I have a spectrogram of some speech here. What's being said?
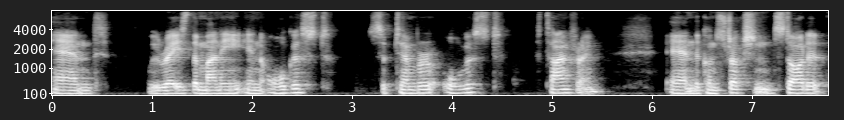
and we raised the money in August, September, August timeframe, and the construction started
